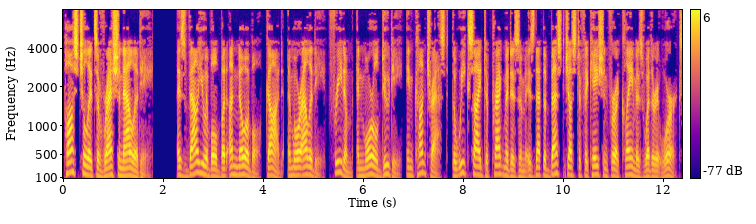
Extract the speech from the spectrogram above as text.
postulates of rationality as valuable but unknowable, God, immorality, freedom, and moral duty. In contrast, the weak side to pragmatism is that the best justification for a claim is whether it works.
